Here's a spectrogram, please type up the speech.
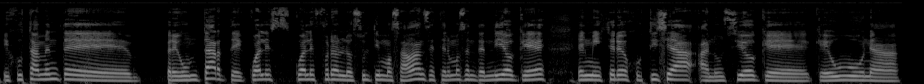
y justamente preguntarte cuáles cuáles fueron los últimos avances. Tenemos entendido que el Ministerio de Justicia anunció que, que hubo una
